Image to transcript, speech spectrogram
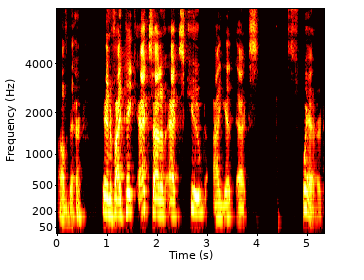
of there. And if I take x out of x cubed, I get x squared.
